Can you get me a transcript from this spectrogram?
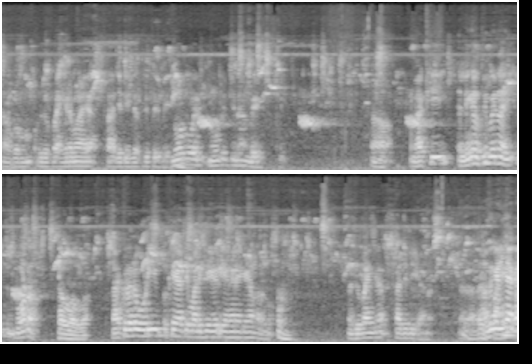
അപ്പം ഒരു ഭയങ്കരമായ സാഹചര്യത്തിൽ ഒത്തിരി പേര്. നൂറ് പേര് നൂറ് ചില്ലാൻ പേര് ആ ബാക്കി അല്ലെങ്കിൽ ഒത്തിരി പേര് നയി- ബാക്കിയുള്ളവരെ ഓടി ഒക്കെ ആയിട്ട് മലക്കി കയറി അങ്ങനെയൊക്കെയാണ് നടന്നു ഒരു ഭയങ്കര ട്രാജഡിയാണ് അത് കഴിഞ്ഞാൽ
